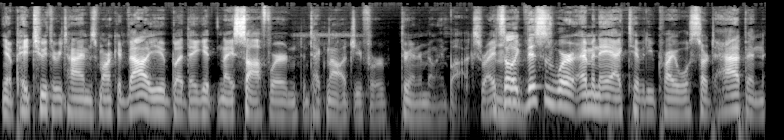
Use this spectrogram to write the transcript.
you know pay two three times market value, but they get nice software and technology for 300 million bucks, right?" So like this is where M and A activity probably will start to happen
